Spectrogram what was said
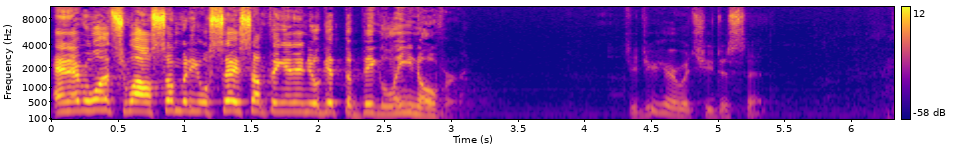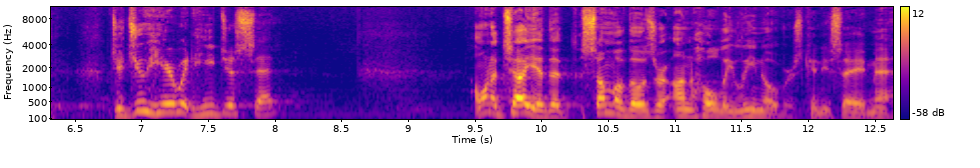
and every once in a while somebody will say something and then you'll get the big lean over. Did you hear what she just said? Did you hear what he just said? I want to tell you that some of those are unholy leanovers. Can you say amen?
